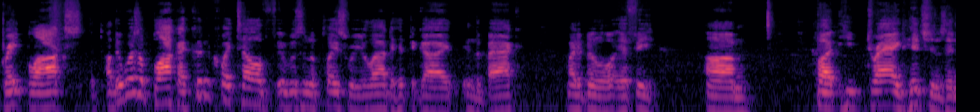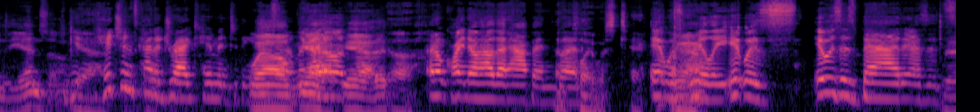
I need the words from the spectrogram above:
great blocks. Uh, there was a block I couldn't quite tell if it was in a place where you're allowed to hit the guy in the back. Might have been a little iffy, um, but he dragged Hitchens into the end zone. Yeah, Yeah. Hitchens kind of dragged him into the end zone. Like, I yeah, don't, yeah. That, I don't quite know how that happened, that but play was terrible. it was Yeah. really, it was, it was as bad as it's Yeah.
